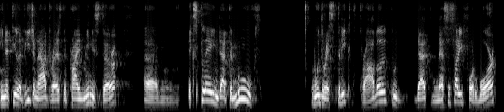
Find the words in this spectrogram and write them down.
In a television address, the prime minister um, explained that the moves would restrict travel to that necessary for work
